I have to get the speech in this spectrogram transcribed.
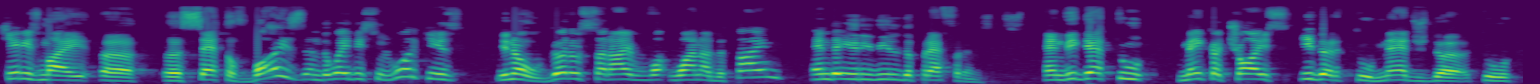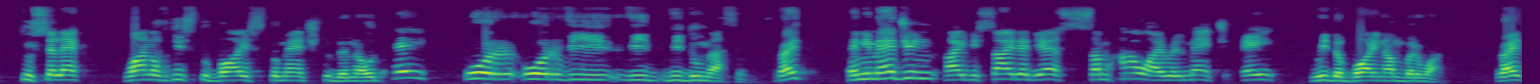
here is my uh, set of boys, and the way this will work is, you know, girls arrive one at a time, and they reveal the preferences. And we get to make a choice either to match the, to, to select one of these two boys to match to the node A, or, or we, we, we do nothing, right? And imagine I decided, yes, somehow I will match A with the boy number one, right?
